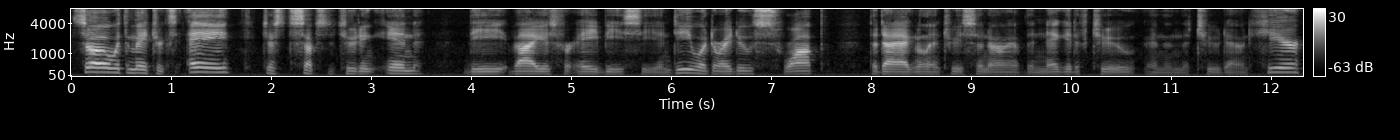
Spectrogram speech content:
So with the matrix A, just substituting in the values for A, B, C, and D. What do I do? Swap the diagonal entries. So now I have the negative 2 and then the 2 down here.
